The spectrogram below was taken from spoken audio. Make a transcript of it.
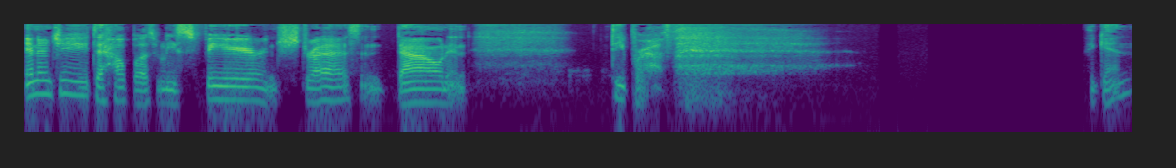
energy to help us release fear and stress and doubt and deep breath. again.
